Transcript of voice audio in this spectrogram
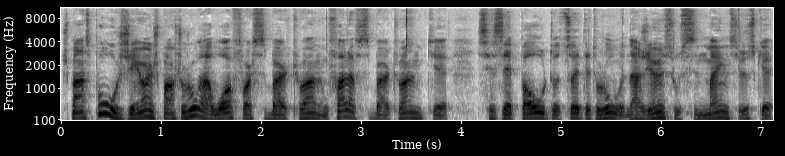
Je pense pas au G1, je pense toujours à War for Cybertron, au Fall of Cybertron, que ses épaules, tout ça, était toujours. Dans G1, c'est aussi de même. C'est juste que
